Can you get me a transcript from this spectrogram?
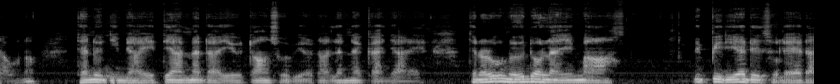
တာပေါ့နော်ဒန်တို့ညီမရေးတရားမျှတရေးကိုတောင်းဆိုပြီးတော့လက်နက်ကင်ကြတယ်ကျွန်တော်တို့ຫນွေဒေါ်လာရင်းမှာ ဒီ PDF တွေဆိုလဲဒါ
